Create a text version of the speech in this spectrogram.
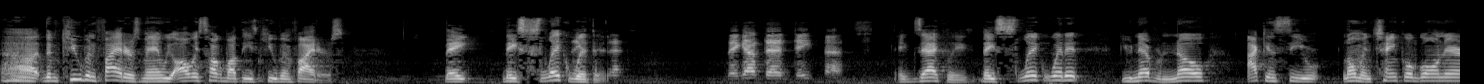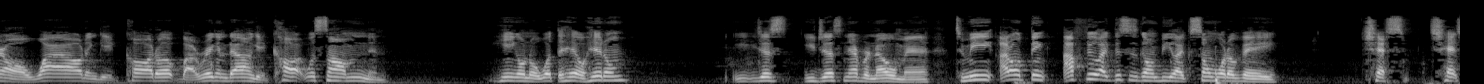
uh, them Cuban fighters, man. We always talk about these Cuban fighters. They they slick with it. They got that date defense. Exactly. They slick with it. You never know. I can see Lomachenko going there all wild and get caught up by Rigondeaux and get caught with something, and he ain't gonna know what the hell hit him. You just, you just never know, man. To me, I don't think I feel like this is gonna be like somewhat of a chess, chess,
